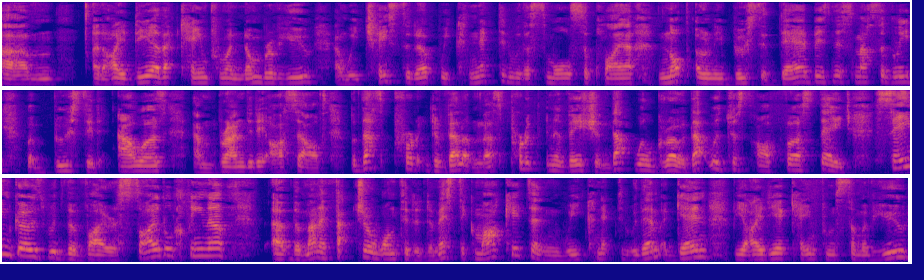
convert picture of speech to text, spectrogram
um, an idea that came from a number of you and we chased it up. We connected with a small supplier, not only boosted their business massively, but boosted ours and branded it ourselves. But that's product development, that's product innovation. That will grow. That was just our first stage. Same goes with the virucidal cleaner. Uh, the manufacturer wanted a domestic market and we connected with them. Again, the idea came from some of you,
